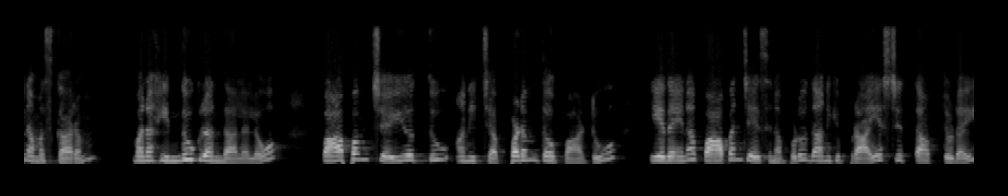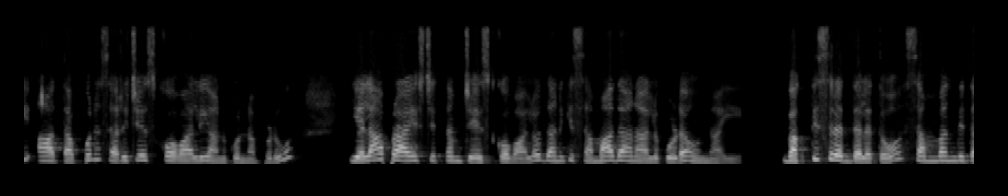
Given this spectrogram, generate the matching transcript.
నమస్కారం. మన హిందూ గ్రంథాలలో పాపం చేయొద్దు అని చెప్పడంతో పాటు, ఏదైనా పాపం చేసినప్పుడు దానికి ప్రాయశ్చిత్తాప్తుడై ఆ తప్పును సరిచేసుకోవాలి అనుకున్నప్పుడు, ఎలా ప్రాయశ్చిత్తం చేసుకోవాలో దానికి సమాధానాలు కూడా ఉన్నాయి. భక్తి శ్రద్ధలతో సంబంధిత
